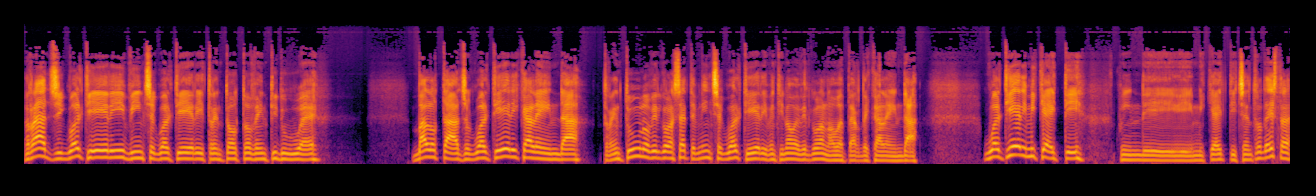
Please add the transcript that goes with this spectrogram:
Raggi Gualtieri vince Gualtieri 38-22. Ballottaggio Gualtieri Calenda 31,7 vince Gualtieri, 29,9 perde Calenda. Gualtieri Michetti, quindi Michetti centrodestra,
